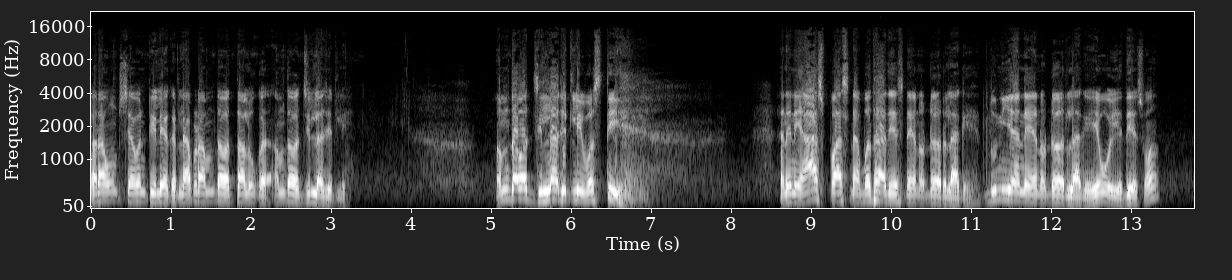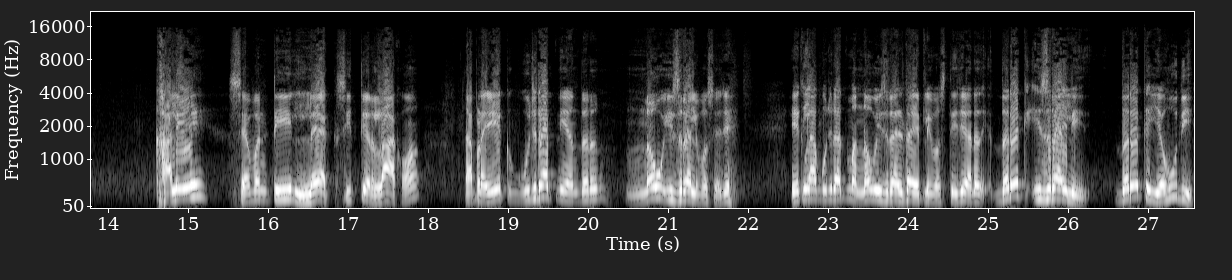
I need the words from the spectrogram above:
અરાઉન્ડ સેવન્ટી લેખ એટલે આપણા અમદાવાદ તાલુકા, અમદાવાદ જિલ્લા જેટલી. અમદાવાદ જિલ્લા જેટલી વસ્તી અને એની આસપાસના બધા દેશને એનો ડર લાગે. દુનિયાને એનો ડર લાગે. એવો એ દેશ, હો. ખાલી સેવન્ટી લેખ સિત્તેર લાખ, હો. આપણે એક ગુજરાતની અંદર નવ ઇઝરાયલ વસે છે. એકલા ગુજરાતમાં નવ ઇઝરાયલ થાય એટલી વસ્તી છે. અને દરેક ઇઝરાયલી, દરેક યહૂદી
